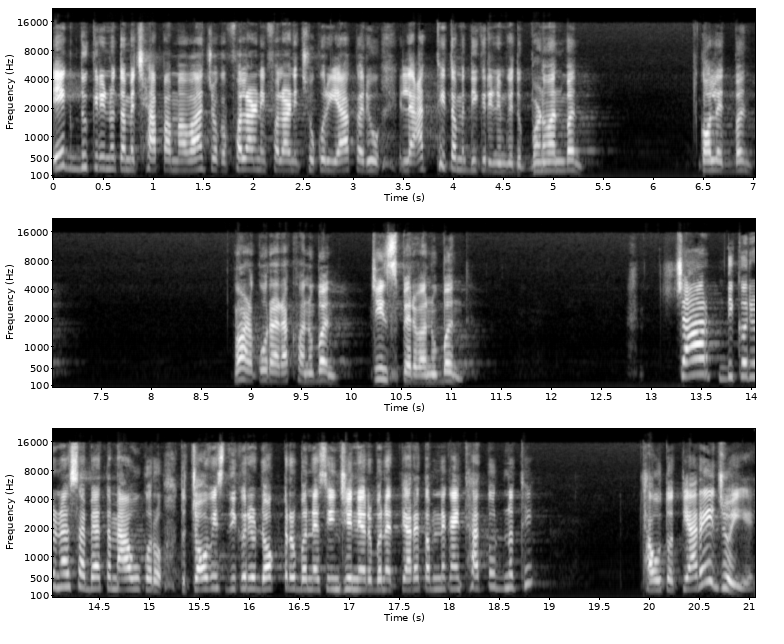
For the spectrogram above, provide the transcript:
એક દીકરીનું તમે છાપામાં વાંચો કે ફલાણી ફલાણી છોકરી આ કર્યું, એટલે આજથી તમે દીકરીને એમ કીધું, ભણવાનું બંધ. કોલેજ બંધ. વાળ કોરા રાખવાનું બંધ. જીન્સ પહેરવાનું બંધ. ચાર દીકરીઓના હિસાબે તમે આવું કરો. તો ચોવીસ દીકરીઓ ડોક્ટર બને છે ઇન્જિનિયર બને, ત્યારે તમને કાંઈ થતું જ નથી? થવું તો ત્યારે જોઈએ.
